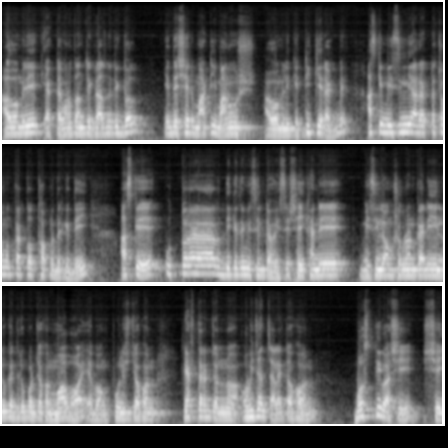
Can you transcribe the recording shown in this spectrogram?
আওয়ামী লীগ একটা গণতান্ত্রিক রাজনৈতিক দল, এদেশের মাটি মানুষ আওয়ামী লীগকে টিকিয়ে রাখবে। আজকে মিছিল নিয়ে আরও একটা চমৎকার তথ্য আপনাদেরকে দেই। আজকে উত্তরার দিকে যে মিছিলটা হয়েছে, সেইখানে মিছিলে অংশগ্রহণকারী লোকেদের উপর যখন মব হয় এবং পুলিশ যখন গ্রেফতারের জন্য অভিযান চালায়, তখন বস্তিবাসী সেই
